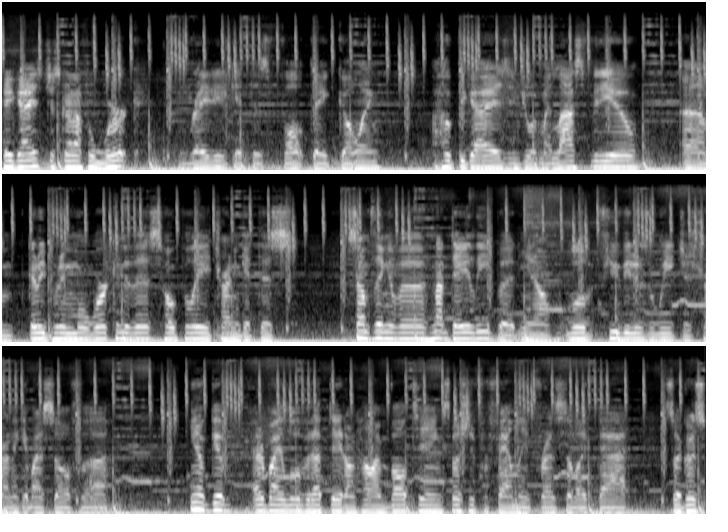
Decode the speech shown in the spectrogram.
Hey guys, just got off of work, ready to get this vault day going. I hope you guys enjoyed my last video. Um, gonna be putting more work into this, hopefully trying to get this something of a, not daily, but you know, a little few videos a week, just trying to get myself, uh, you know, give everybody a little bit update on how I'm vaulting, especially for family and friends, stuff like that. So I guess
